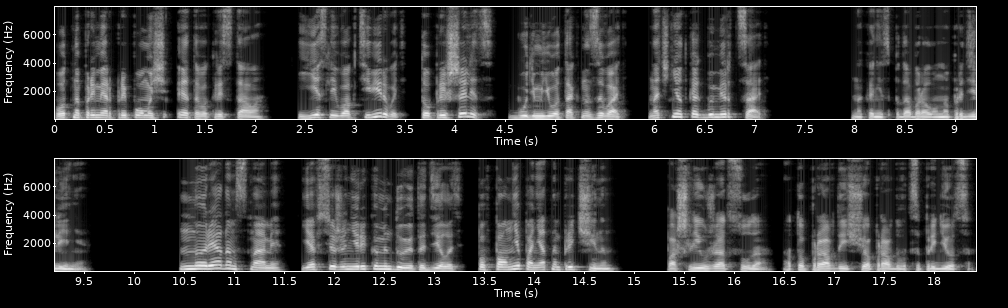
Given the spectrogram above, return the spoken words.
Вот, например, при помощи этого кристалла. Если его активировать, то пришелец, будем его так называть, начнет как бы мерцать. Наконец подобрал он определение. Но рядом с нами я все же не рекомендую это делать, по вполне понятным причинам. Пошли уже отсюда, а то правда еще оправдываться придется.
